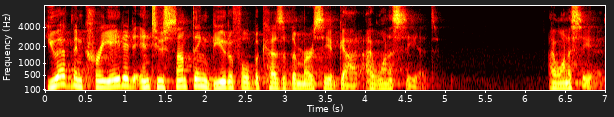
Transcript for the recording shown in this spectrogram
You have been created into something beautiful because of the mercy of God. I want to see it. I want to see it.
